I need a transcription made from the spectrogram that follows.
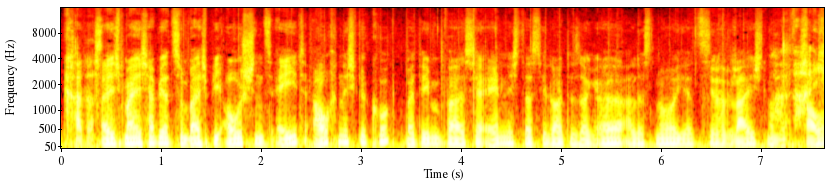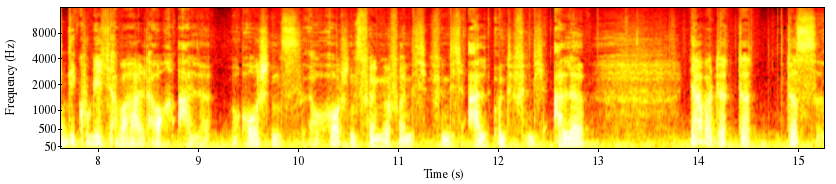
Katastrophe. Also ich meine, ich habe ja zum Beispiel Oceans 8 auch nicht geguckt. Bei dem war es ja ähnlich, dass die Leute sagen, äh, alles nur jetzt ja, gleich noch mit Frauen. Ach, die gucke ich aber halt auch alle. Oceans, Oceans Filme finde ich, finde ich alle und finde ich alle. Ja, aber das, das, das ist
